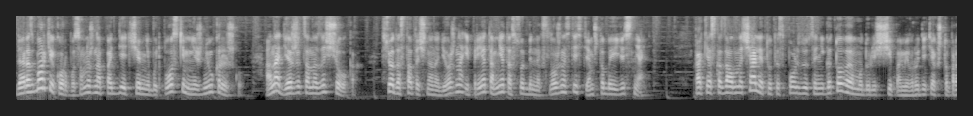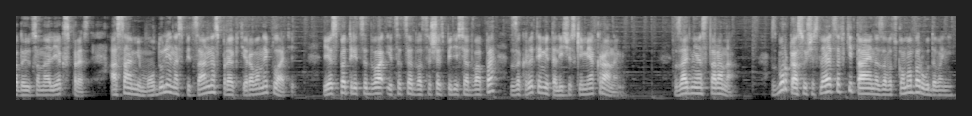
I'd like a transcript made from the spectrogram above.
Для разборки корпуса нужно поддеть чем-нибудь плоским нижнюю крышку. Она держится на защелках. Все достаточно надежно и при этом нет особенных сложностей с тем, чтобы ее снять. Как я сказал в начале, тут используются не готовые модули с чипами, вроде тех, что продаются на AliExpress, а сами модули на специально спроектированной плате. ESP32 и CC2652P закрыты металлическими экранами. Задняя сторона. Сборка осуществляется в Китае на заводском оборудовании.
